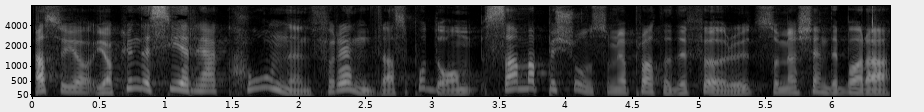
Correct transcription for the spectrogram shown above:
Alltså jag, jag, kunde se reaktionen förändras på dem. Samma person som jag pratade förut, som jag kände bara,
